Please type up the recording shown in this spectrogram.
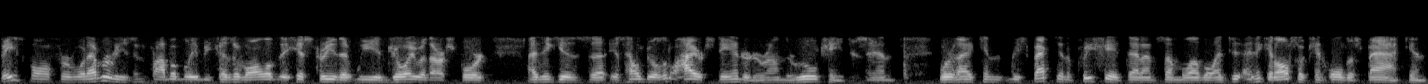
baseball, for whatever reason, probably because of all of the history that we enjoy with our sport, I think is uh, is held to a little higher standard around the rule changes. And whereas I can respect and appreciate that on some level, I, do, I think it also can hold us back. And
